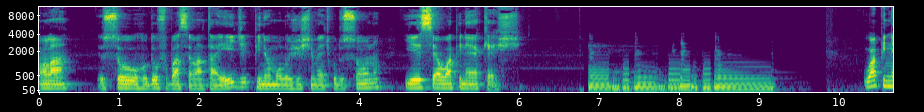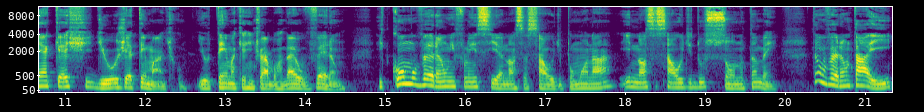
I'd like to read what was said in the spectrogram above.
Olá, eu sou Rodolfo Bacelar Taide, pneumologista e médico do sono, e esse é o Apnea Cast. O Apnea Cast de hoje é temático, e o tema que a gente vai abordar é o verão. E como o verão influencia nossa saúde pulmonar e nossa saúde do sono também. Então o verão tá aí,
